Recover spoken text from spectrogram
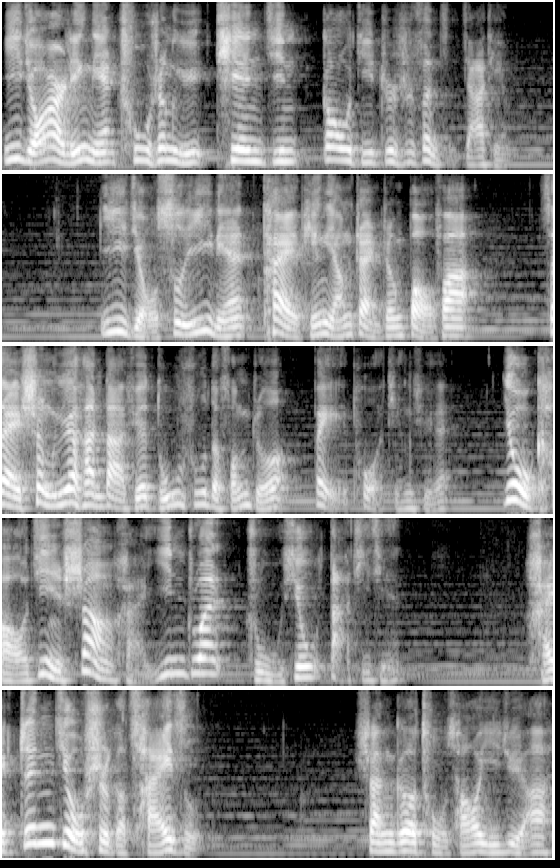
一九二零年出生于天津高级知识分子家庭。一九四一年太平洋战争爆发，在圣约翰大学读书的冯哲被迫停学，又考进上海音专主修大提琴。还真就是个才子。山哥吐槽一句啊，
